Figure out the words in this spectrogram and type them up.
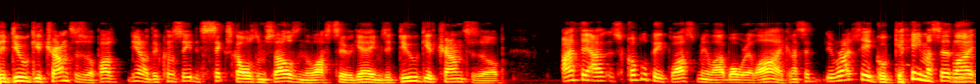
they do give chances up. I, you know, they've conceded six goals themselves in the last two games. They do give chances up. I think I, a couple of people asked me like, "What were it like?" And I said, "It was actually a good game." I said, "Like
